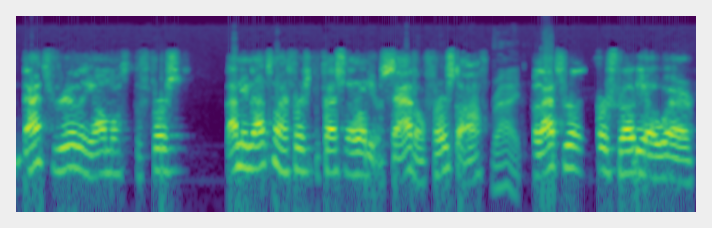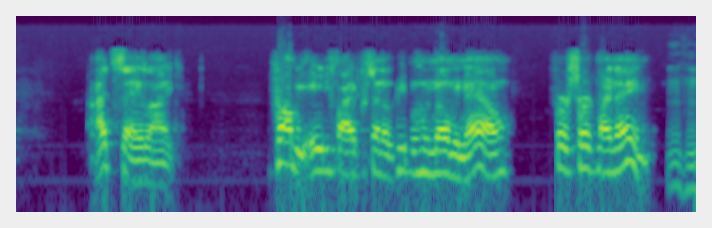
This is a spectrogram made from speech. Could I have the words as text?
that's really almost the first. I mean, that's my first professional rodeo saddle. First off, right. But that's really the first rodeo where I'd say like probably 85% of the people who know me now first heard my name. Mm-hmm.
